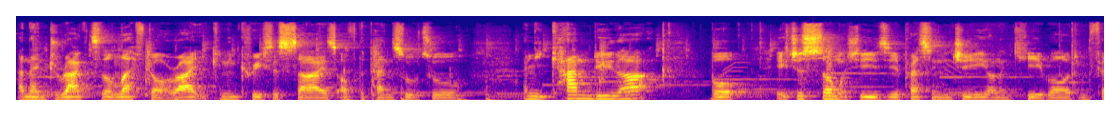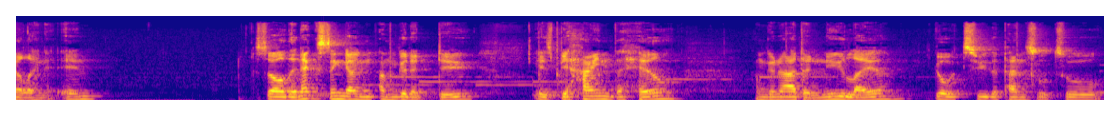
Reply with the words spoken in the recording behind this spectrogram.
and then drag to the left or right, you can increase the size of the pencil tool. And you can do that, but it's just so much easier pressing G on the keyboard and filling it in. So the next thing I'm, I'm gonna do is behind the hill. I'm going to add a new layer, go to the pencil tool,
